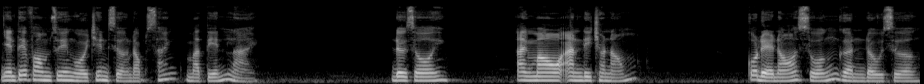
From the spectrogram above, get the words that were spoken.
Nhìn thấy Phong Duy ngồi trên giường đọc sách mà tiến lại. Được rồi, anh mau ăn đi cho nóng. Cô để nó xuống gần đầu giường,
